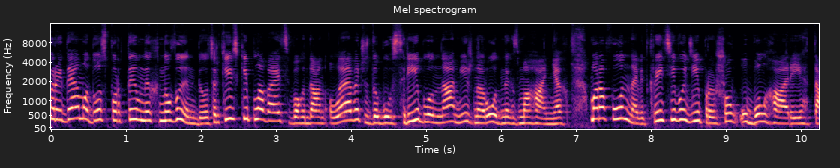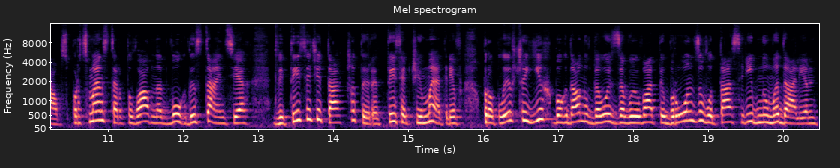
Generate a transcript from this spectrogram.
Перейдемо до спортивних новин. Білоцерківський плавець Богдан Олевич здобув срібло на міжнародних змаганнях. Марафон на відкритій воді пройшов у Болгарії. Там спортсмен стартував на двох дистанціях: 2000 та 4000 метрів. Пропливши їх, Богдану вдалося завоювати бронзову та срібну медалі.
